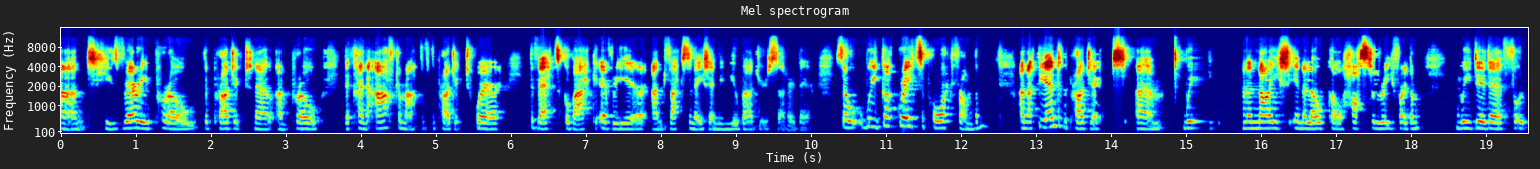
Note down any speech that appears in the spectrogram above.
and he's very pro the project now and pro the kind of aftermath of the project where the vets go back every year and vaccinate any new badgers that are there. So we got great support from them. And at the end of the project, um, we a night in a local hostelry for them. We did a pho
